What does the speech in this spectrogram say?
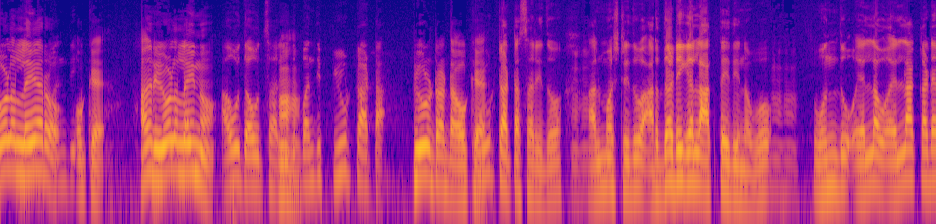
ಏಳು ಲೇಯರ್ ಓಕೆ ಅಂದ್ರೆ ಏಳು ಲೈನು? ಹೌದು ಹೌದು ಸರ್ ಇದು ಬಂದು pure Tata pure Tata okay pure Tata sir ಇದು. ಆಲ್ಮೋಸ್ಟ್ ಇದು ಅರ್ಧ ಅಡಿಗೆಲ್ಲ ಹಾಕ್ತಾ ಇದೀವಿ ನಾವು. ಒಂದು ಎಲ್ಲ ಎಲ್ಲ ಕಡೆ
